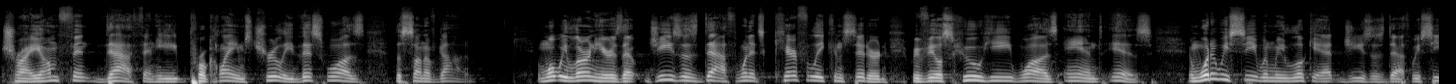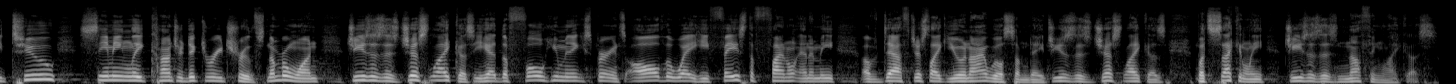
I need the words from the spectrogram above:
triumphant death and he proclaims, truly, this was the Son of God. And what we learn here is that Jesus' death, when it's carefully considered, reveals who he was and is. And what do we see when we look at Jesus' death? We see two seemingly contradictory truths. Number one, Jesus is just like us. He had the full human experience all the way. He faced the final enemy of death, just like you and I will someday. Jesus is just like us. But secondly, Jesus is nothing like us.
